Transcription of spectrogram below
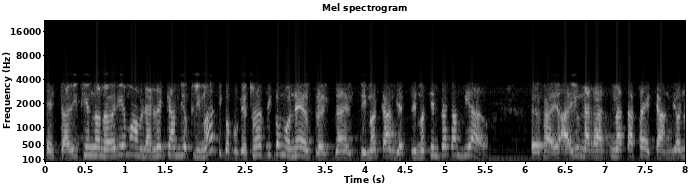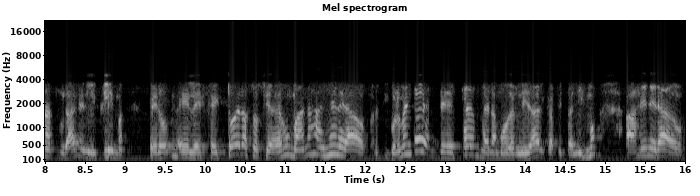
está diciendo, no deberíamos hablar de cambio climático, porque eso es así como neutro, el, el clima cambia, el clima siempre ha cambiado hay una, una tasa de cambio natural en el clima, pero el efecto de las sociedades humanas ha generado, particularmente de, esta, de la modernidad del capitalismo, ha generado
